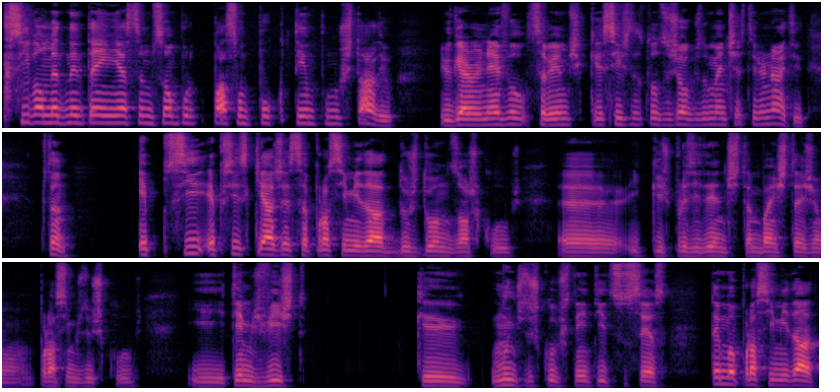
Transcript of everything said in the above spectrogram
Possivelmente nem têm essa noção porque passam pouco tempo no estádio. E o Gary Neville sabemos que assiste a todos os jogos do Manchester United. Portanto, é, preciso, é preciso que haja essa proximidade dos donos aos clubes uh, e que os presidentes também estejam próximos dos clubes. E temos visto que muitos dos clubes que têm tido sucesso têm uma proximidade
